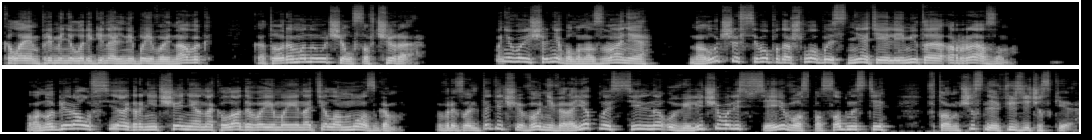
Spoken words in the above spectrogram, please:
Клайм применил оригинальный боевой навык, которому научился вчера. У него еще не было названия, но лучше всего подошло бы снятие лимита «разум». Он убирал все ограничения, накладываемые на тело мозгом, в результате чего невероятно сильно увеличивались все его способности, в том числе физические.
